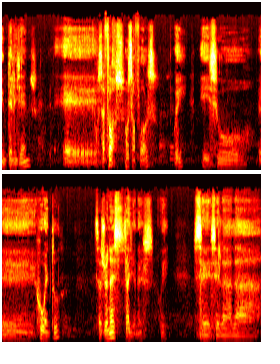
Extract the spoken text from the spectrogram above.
intelligence. Et pour sa force. Pour sa force, oui. Et su euh, juventud. Sa jeunesse. Sa jeunesse, oui. C'est la, la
